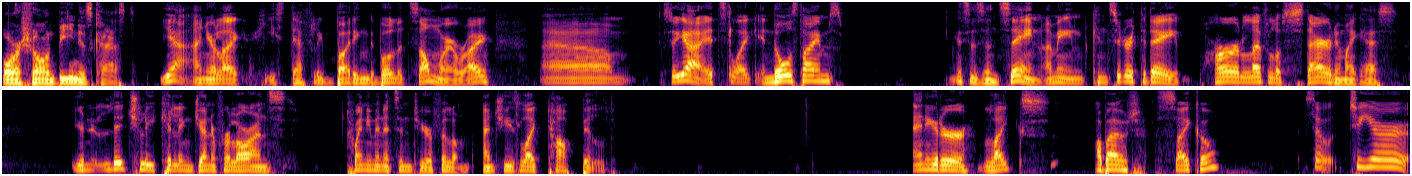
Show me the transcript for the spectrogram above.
Or Sean Bean is cast. Yeah, and you're like, he's definitely biting the bullet somewhere, right? Um, so yeah, it's like in those times, this is insane. I mean, consider today her level of stardom. I guess you're literally killing Jennifer Lawrence 20 minutes into your film, and she's like top billed. Any other likes about Psycho? So to your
